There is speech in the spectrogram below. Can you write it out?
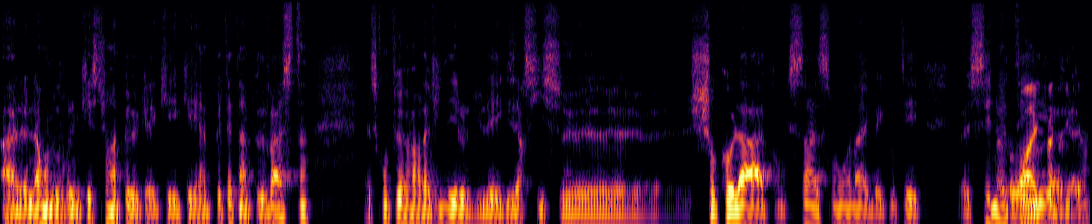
ah, là, on ouvre une question un peu qui, est peut-être un peu vaste. Est-ce qu'on peut avoir la vidéo de l'exercice euh, chocolat? Donc ça, à ce moment-là, eh ben, écoutez, euh, c'est noté. Euh, hein.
